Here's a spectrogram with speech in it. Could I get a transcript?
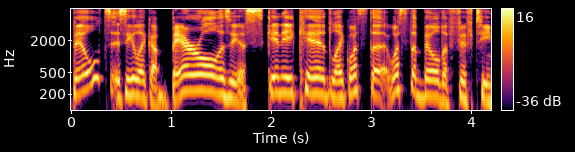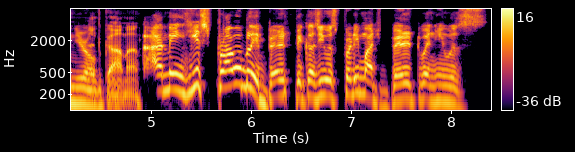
built? Is he like a barrel? Is he a skinny kid? Like what's the what's the build of 15 year old Gama? i mean he's probably built because he was pretty much built when he was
